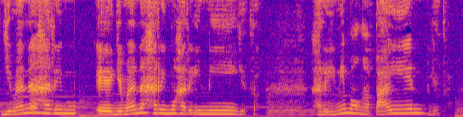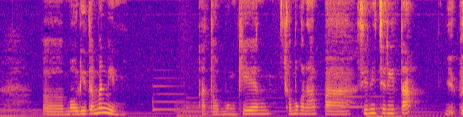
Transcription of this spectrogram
gimana harimu, eh gimana harimu hari ini gitu. Hari ini mau ngapain gitu. E, mau ditemenin atau mungkin kamu kenapa? Sini cerita gitu.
